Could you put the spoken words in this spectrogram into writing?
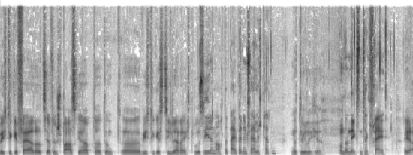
richtig gefeiert hat, sehr viel Spaß gehabt hat und äh, wichtiges Ziel erreicht wurde. Sie dann auch dabei bei den Feierlichkeiten? Natürlich, ja. Und am nächsten Tag frei? Ja.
